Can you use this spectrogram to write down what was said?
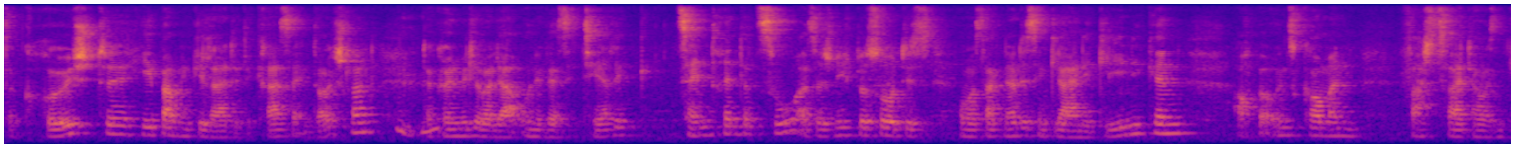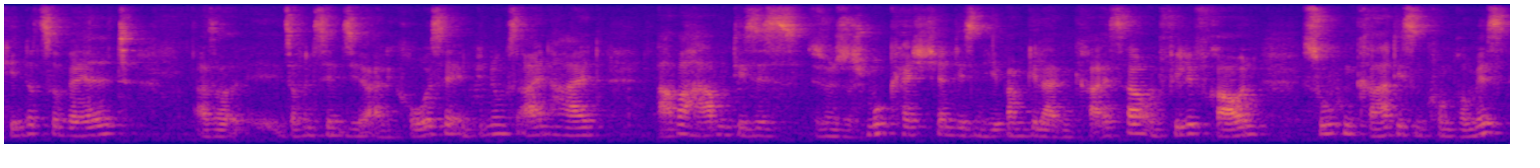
der größte Hebammengeleitete Kreissaal in Deutschland. Mhm. Da können mittlerweile auch universitäre Zentren dazu. Also es ist nicht nur so, das, wo man sagt, na, das sind kleine Kliniken, auch bei uns kommen fast 2000 Kinder zur Welt. Also insofern sind sie eine große Entbindungseinheit, aber haben dieses, dieses Schmuckkästchen, diesen hebammengeleiteten Kreislauf und viele Frauen suchen gerade diesen Kompromiss.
